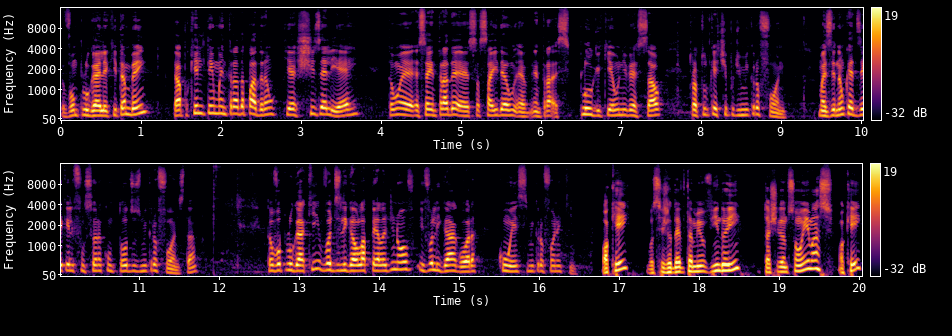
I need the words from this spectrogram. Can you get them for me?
Vamos plugar ele aqui também, tá? Porque ele tem uma entrada padrão que é XLR. Então é, essa entrada, essa saída, é, é, esse plug aqui é universal para tudo que é tipo de microfone. Mas ele não quer dizer que ele funciona com todos os microfones, tá? Então vou plugar aqui, vou desligar o lapela de novo e vou ligar agora com esse microfone aqui. Ok? Você já deve estar tá me ouvindo aí. Tá chegando som aí, Márcio? Ok?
